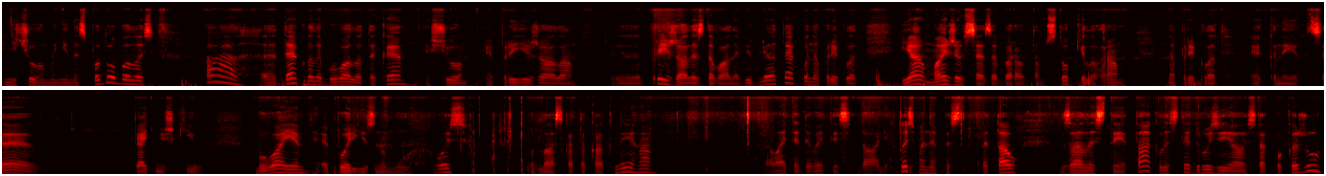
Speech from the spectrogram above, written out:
нічого мені не сподобалось. А е, деколи бувало таке, що е, приїжджала, е, приїжджали, здавали бібліотеку, наприклад, я майже все забирав, там 100 кілограм, наприклад, книг. Це 5 мішків. Буває по-різному. Ось, будь ласка, така книга. Давайте дивитись далі. Хтось мене питав за листи. Так, листи, друзі, я ось так покажу.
